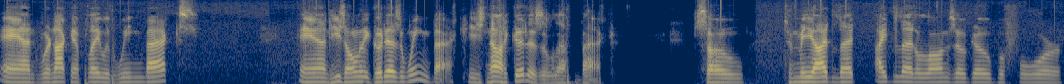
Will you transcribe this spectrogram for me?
and we're not going to play with wing backs. And he's only good as a wing back. He's not good as a left back. So, to me, I'd let I'd let Alonso go before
